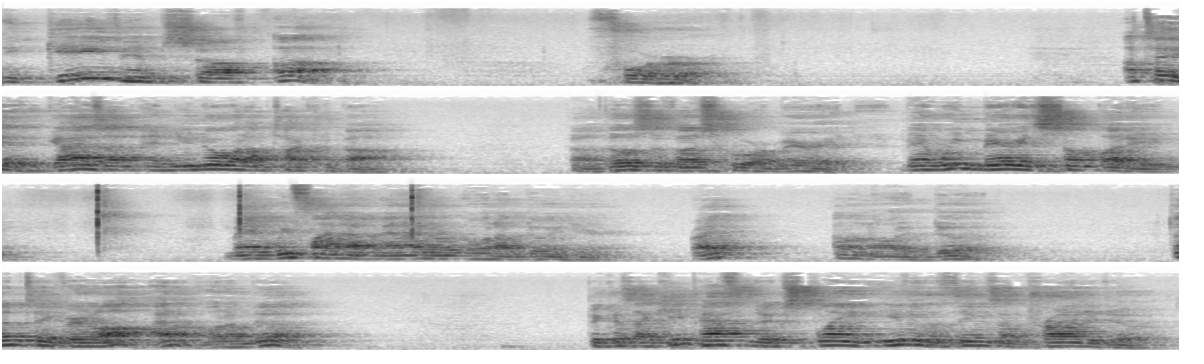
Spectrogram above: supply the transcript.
And he gave himself up for her. I'll tell you, guys, and you know what I'm talking about. Uh, those of us who are married. Man, we married somebody, man, we find out, man, I don't know what I'm doing here. Right? I don't know what I'm doing. It doesn't take very long. I don't know what I'm doing. Because I keep having to explain even the things I'm trying to do.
